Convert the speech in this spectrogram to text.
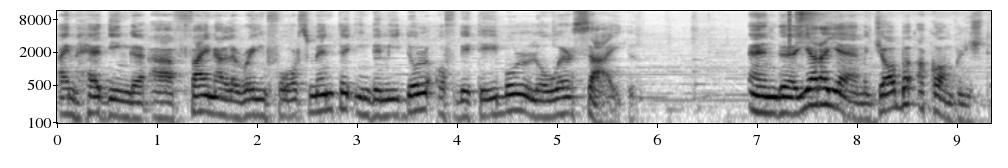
I'm adding a final reinforcement in the middle of the table lower side. And uh, here I am, job accomplished.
